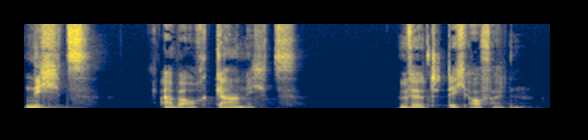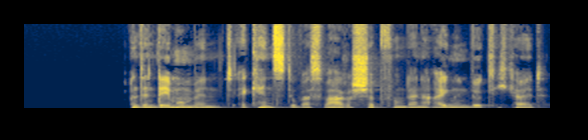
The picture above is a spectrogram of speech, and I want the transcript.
nichts, aber auch gar nichts wird dich aufhalten. Und in dem Moment erkennst du, was wahre Schöpfung deiner eigenen Wirklichkeit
